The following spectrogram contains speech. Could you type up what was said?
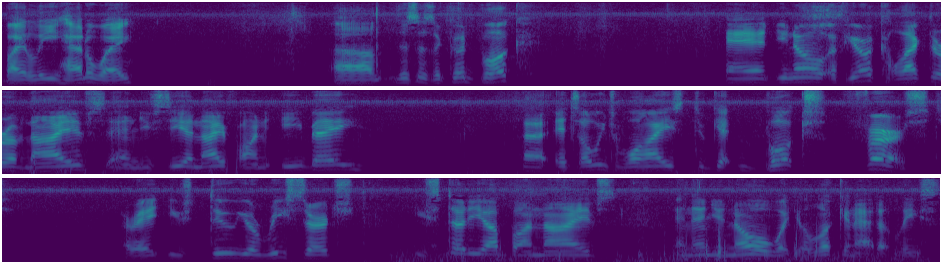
by Lee Hadaway. Uh, this is a good book. And you know, if you're a collector of knives and you see a knife on eBay, uh, it's always wise to get books first. All right, you do your research, you study up on knives, and then you know what you're looking at at least.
